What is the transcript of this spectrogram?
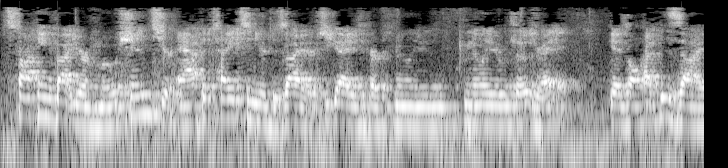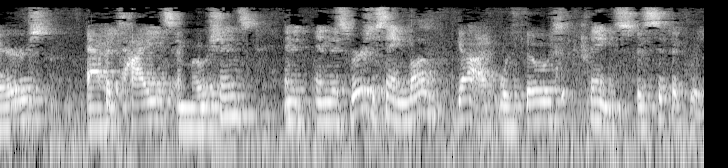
it's talking about your emotions, your appetites, and your desires. You guys are familiar familiar with those, right? You guys all have desires appetites, emotions. And, and this verse is saying, love God with those things specifically,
